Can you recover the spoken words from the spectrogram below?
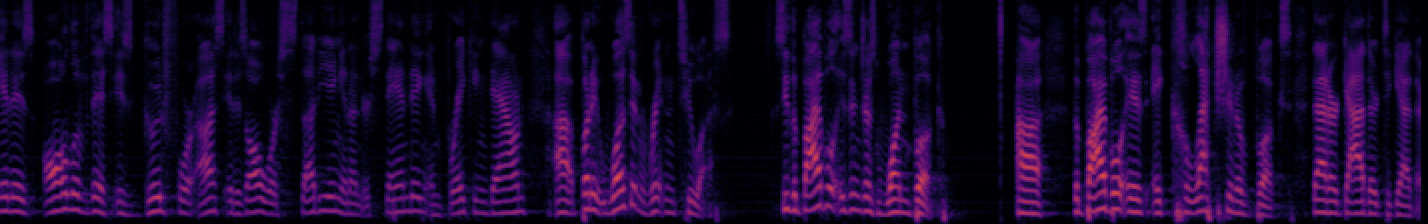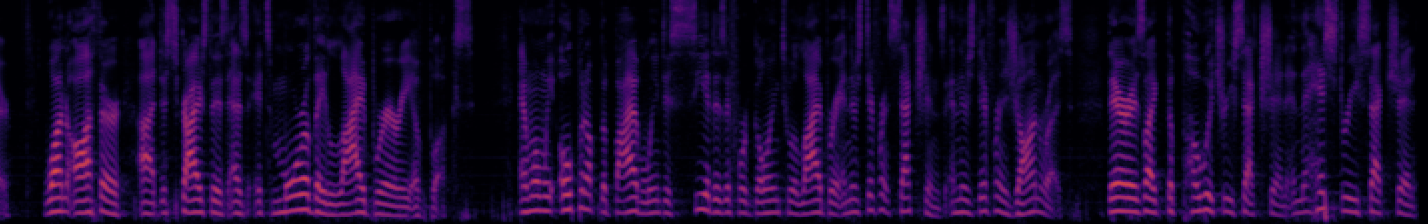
It is all of this is good for us. It is all we're studying and understanding and breaking down, uh, but it wasn't written to us. See, the Bible isn't just one book. Uh, the Bible is a collection of books that are gathered together. One author describes this as it's more of a library of books. And when we open up the Bible, we need to see it as if we're going to a library. And there's different sections and there's different genres. There is like the poetry section and the history section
